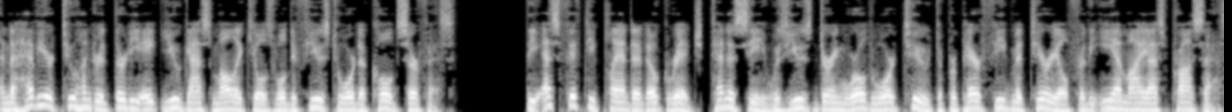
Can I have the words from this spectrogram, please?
and the heavier 238U gas molecules will diffuse toward a cold surface. The S-50 plant at Oak Ridge, Tennessee was used during World War II to prepare feed material for the EMIS process.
